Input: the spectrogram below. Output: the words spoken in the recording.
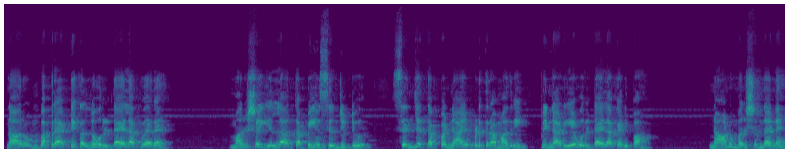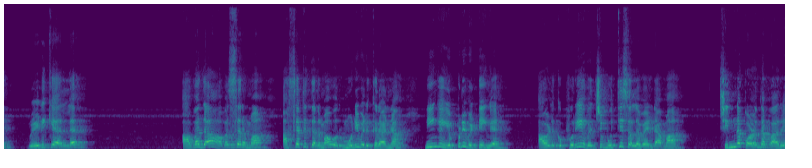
நான் ரொம்ப ப்ராக்டிக்கல்னு ஒரு டயலாக் வேற. மனுஷன் எல்லா தப்பையும் செஞ்சுட்டு செஞ்ச தப்பை நியாயப்படுத்துகிற மாதிரி பின்னாடியே ஒரு டயலாக் அடிப்பான். நானும் மனுஷன் தானே? வேடிக்கை அல்ல அவ தான் அவசரமாக அசட்டுத்தனமாக ஒரு முடிவெடுக்கிறான்னா நீங்கள் எப்படி விட்டீங்க? அவளுக்கு புரிய வச்சு புத்தி சொல்ல வேண்டாமா? சின்ன குழந்த பாரு.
